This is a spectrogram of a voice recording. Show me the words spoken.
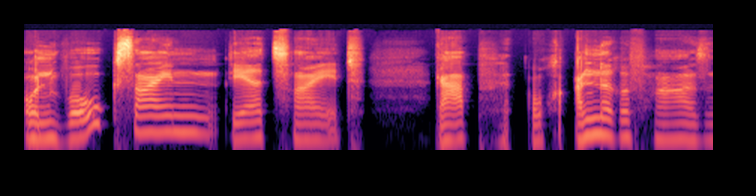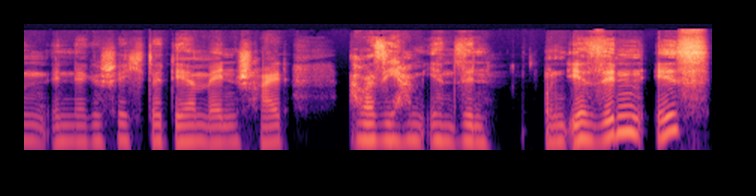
on vogue sein derzeit. Gab auch andere Phasen in der Geschichte der Menschheit, aber sie haben ihren Sinn. Und ihr Sinn ist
